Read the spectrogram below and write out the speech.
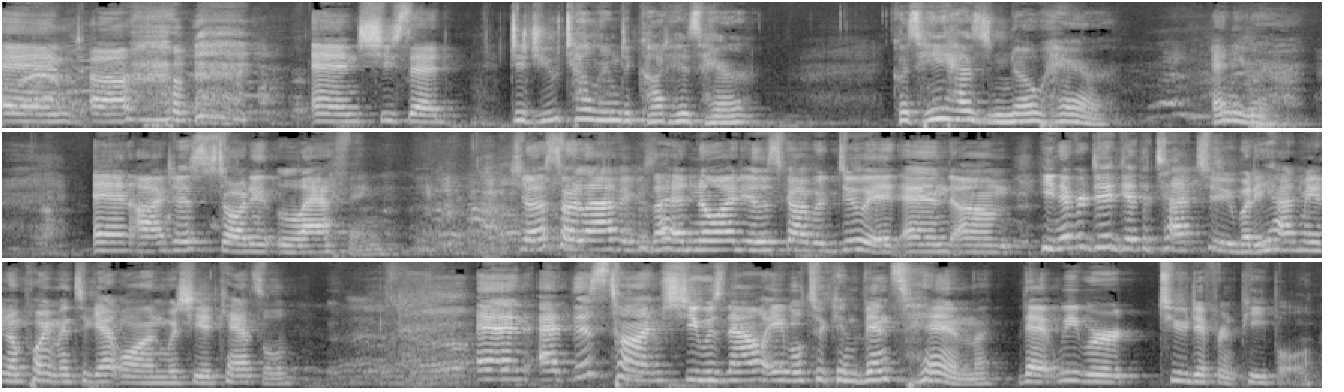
and uh, and she said, "Did you tell him to cut his hair? Because he has no hair anywhere." And I just started laughing. Just started laughing because I had no idea this guy would do it. And um, he never did get the tattoo, but he had made an appointment to get one, which he had canceled. And at this time, she was now able to convince him that we were two different people.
